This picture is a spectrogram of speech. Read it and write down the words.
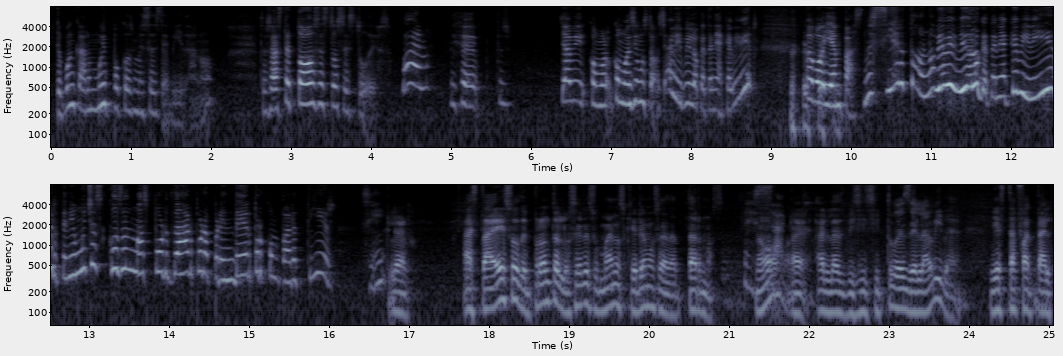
y te pueden quedar muy pocos meses de vida, ¿no? Entonces, hazte todos estos estudios. Bueno, dije, pues ya vi, como, como decimos todos, ya viví lo que tenía que vivir, me voy en paz. No es cierto, no había vivido lo que tenía que vivir, tenía muchas cosas más por dar, por aprender, por compartir, ¿sí? Claro. Hasta eso de pronto los seres humanos queremos adaptarnos, ¿no? A, a las vicisitudes de la vida. Y está fatal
